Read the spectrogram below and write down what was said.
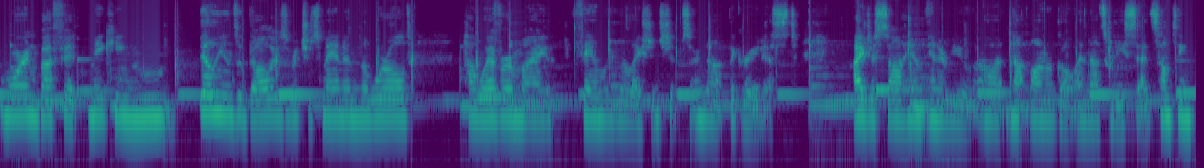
Warren Buffett making billions of dollars, richest man in the world. However, my family relationships are not the greatest. I just saw him interview uh, not long ago, and that's what he said. Something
